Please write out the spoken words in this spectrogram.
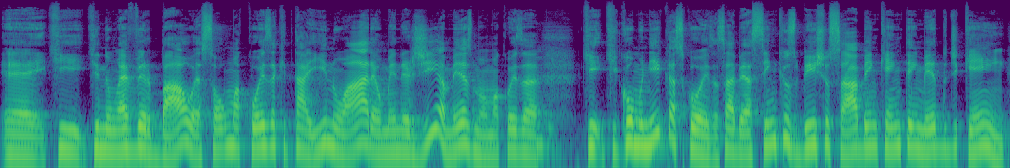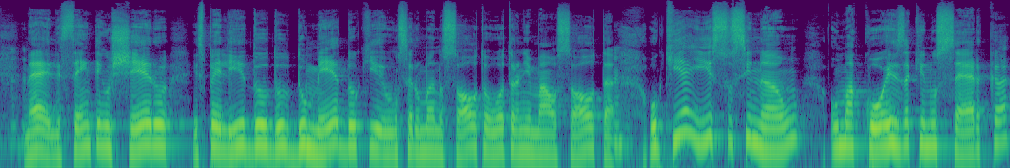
é, que, que não é verbal, é só uma coisa que está aí no ar, é uma energia mesmo, é uma coisa. Uhum que, que comunica as coisas, sabe? É assim que os bichos sabem quem tem medo de quem, né? Eles sentem o cheiro expelido do, do medo que um ser humano solta ou outro animal solta. O que é isso senão uma coisa que nos cerca,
